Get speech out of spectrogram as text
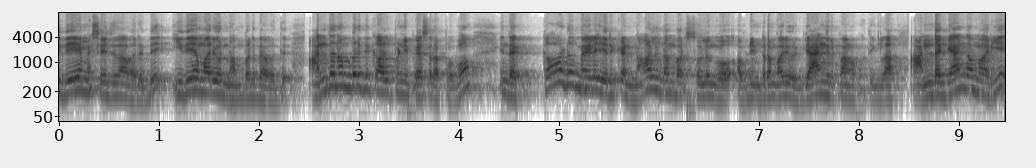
இதே மெசேஜ் தான் வருது இதே மாதிரி ஒரு நம்பர் தான் வருது. அந்த நம்பருக்கு கால் பண்ணி பேசுகிறப்பவும் இந்த கார்டு மேலே இருக்க நாலு நம்பர் சொல்லுங்க அப்படின்ற மாதிரி ஒரு கேங் இருப்பாங்க பார்த்தீங்களா அந்த கேங்கை மாதிரியே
